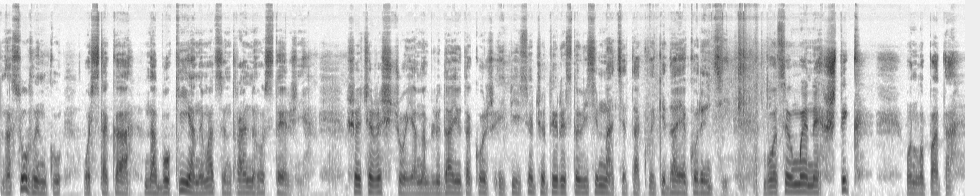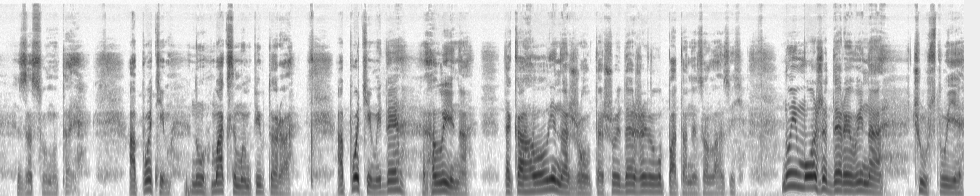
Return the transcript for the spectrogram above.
на суглинку, ось така на боки, а нема центрального стержня. Ще через що я наблюдаю також і 54-118 так викидає коренці. Бо це в мене штик, вон лопата засунута. А потім, ну, максимум півтора. А потім йде глина. Така глина жовта, що й навіть лопата не залазить. Ну і може деревина чувствує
